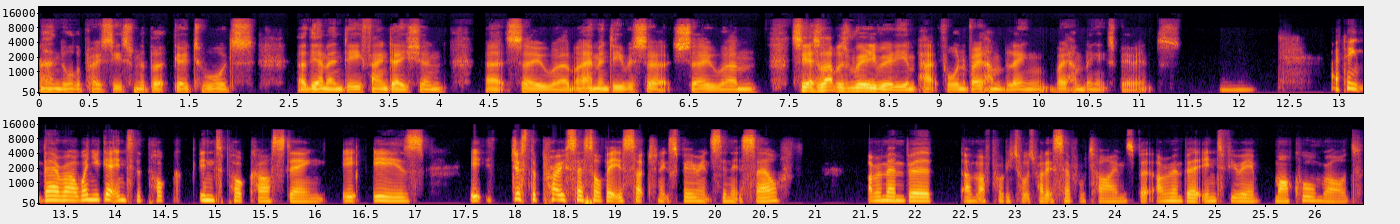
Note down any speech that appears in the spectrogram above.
and all the proceeds from the book go towards uh, the MND Foundation, uh, so um, MND research. So, um, so yeah, so that was really, really impactful and a very humbling, very humbling experience. Mm. I think there are when you get into the pod, into podcasting, it is it just the process of it is such an experience in itself. I remember um, I've probably talked about it several times, but I remember interviewing Mark Ormrod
